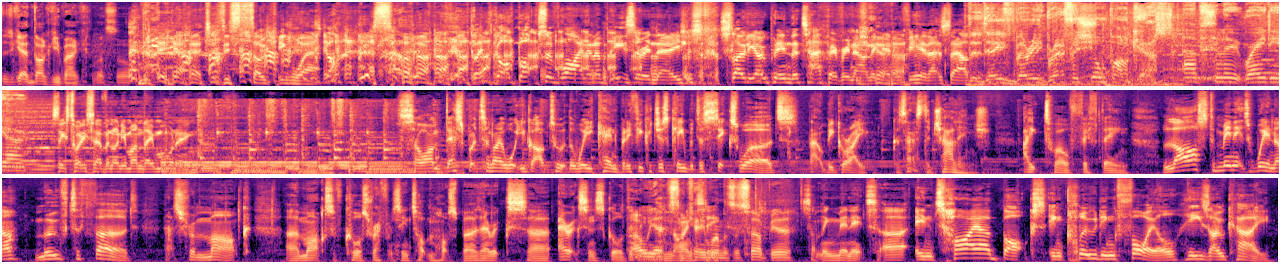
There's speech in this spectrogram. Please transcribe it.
Did you get a doggy bag? That's all. yeah, just this soaking wet. Glenn's got a box of wine and a pizza in there. He's just slowly opening the tap every now and again if you hear that sound. The Dave Berry Breakfast Show podcast. Absolute Radio. 6.27 on your Monday morning. So I'm desperate to know what you got up to at the weekend, but if you could just keep it to six words, that would be great, because that's the challenge. 8, 12, 15. Last minute winner, moved to third. That's from Mark. Uh, Mark's, of course, referencing Tottenham Hotspurs. Eric's, uh, Eriksen scored, didn't Oh, he? yes, The he came on as a sub, yeah. something minute. Uh, entire box, including foil, he's okay.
